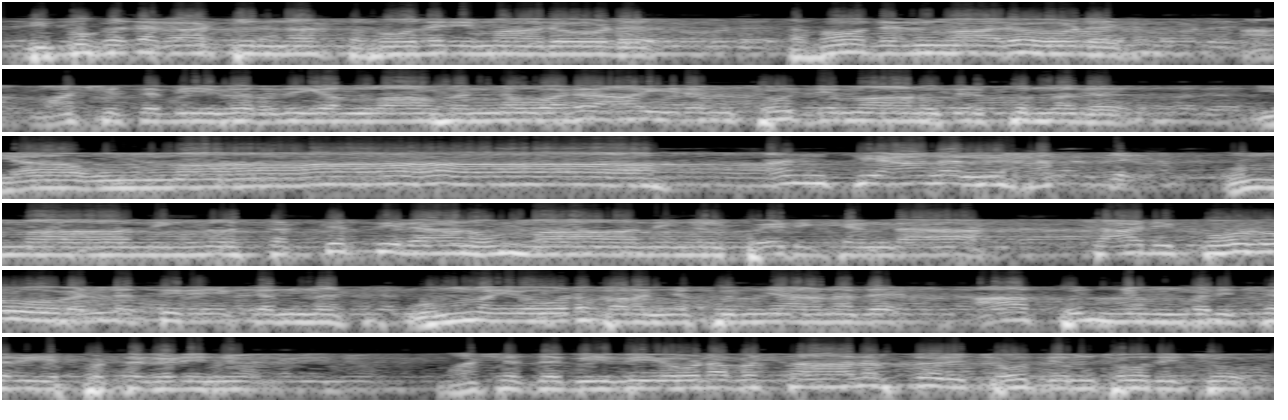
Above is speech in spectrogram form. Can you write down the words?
വിമുഖത കാട്ടുന്ന സഹോദരിമാരോട് സഹോദരന്മാരോട് മാഷിത്ത ബീവൃതി അള്ളാഹുന്ന ഒരായിരം ചോദ്യമാണ് ഉതിർക്കുന്നത്. യാ ഉമ്മാ ഉമ്മ നിങ്ങൾ സത്യത്തിലാണ് ഉമ്മ നിങ്ങൾ പേടിക്കണ്ട. ചാടിക്കോളൂ വെള്ളത്തിലേക്കെന്ന് ഉമ്മയോട് പറഞ്ഞ കുഞ്ഞാണത്. ആ കുഞ്ഞും വലിച്ചെറിയപ്പെട്ടു കഴിഞ്ഞു. മാഷത്തെ ബീവിയോട് അവസാനത്തെ ഒരു ചോദ്യം ചോദിച്ചു.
